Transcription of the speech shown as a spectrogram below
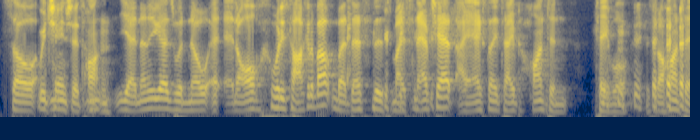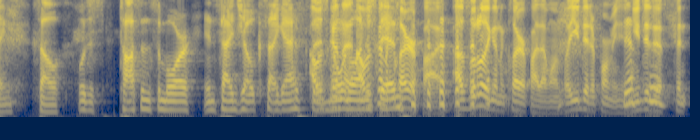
So We changed it. It's haunting. yeah, none of you guys would know at, at all what he's talking about, but that's this my Snapchat. I accidentally typed haunting table instead of haunting. So we'll just toss in some more inside jokes, I guess. I was that no gonna, one I was gonna clarify. I was literally gonna clarify that one, but you did it for me, and you did a fin-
